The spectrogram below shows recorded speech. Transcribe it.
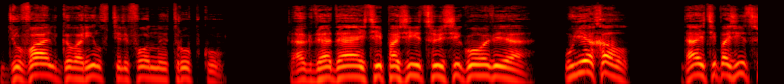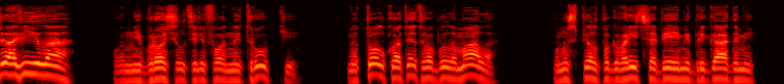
Дюваль говорил в телефонную трубку. «Тогда дайте позицию Сеговия! Уехал! Дайте позицию Авила!» Он не бросил телефонной трубки, но толку от этого было мало. Он успел поговорить с обеими бригадами.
